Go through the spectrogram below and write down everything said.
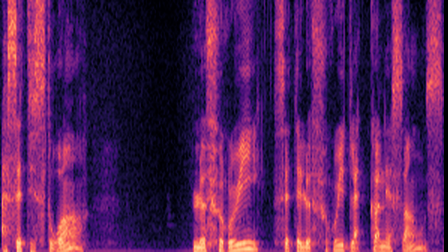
à cette histoire, le fruit, c'était le fruit de la connaissance.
